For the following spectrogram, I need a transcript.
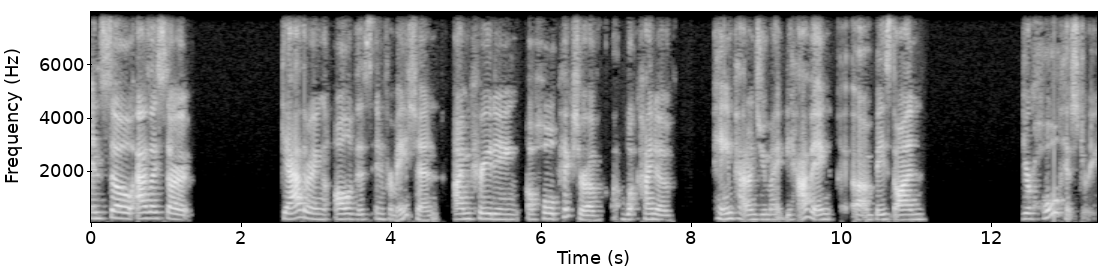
And so as I start gathering all of this information, I'm creating a whole picture of uh, what kind of pain patterns you might be having um, based on your whole history.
